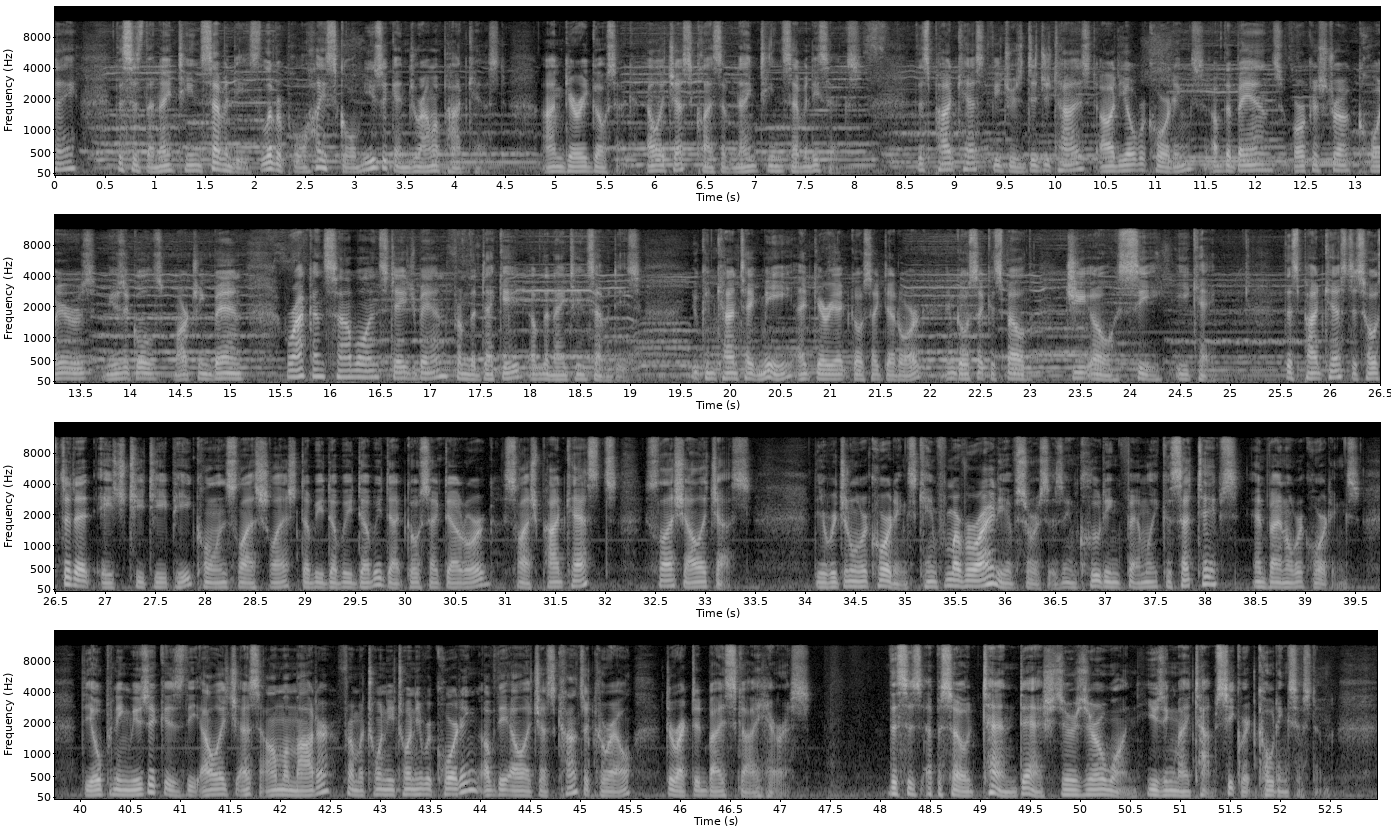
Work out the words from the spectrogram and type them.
USA. This is the 1970s Liverpool High School Music and Drama Podcast. I'm Gary Gocek, LHS class of 1976. This podcast features digitized audio recordings of the bands, orchestra, choirs, musicals, marching band, rock ensemble, and stage band from the decade of the 1970s. You can contact me at gary at gocek.org, and Gocek is spelled G O C E K. This podcast is hosted at http colon slash slash www.gocek.org slash podcasts slash LHS. The original recordings came from a variety of sources, including family cassette tapes and vinyl recordings. The opening music is the LHS Alma Mater from a 2020 recording of the LHS Concert Chorale, directed by Sky Harris. This is episode 10 001 using my top secret coding system.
